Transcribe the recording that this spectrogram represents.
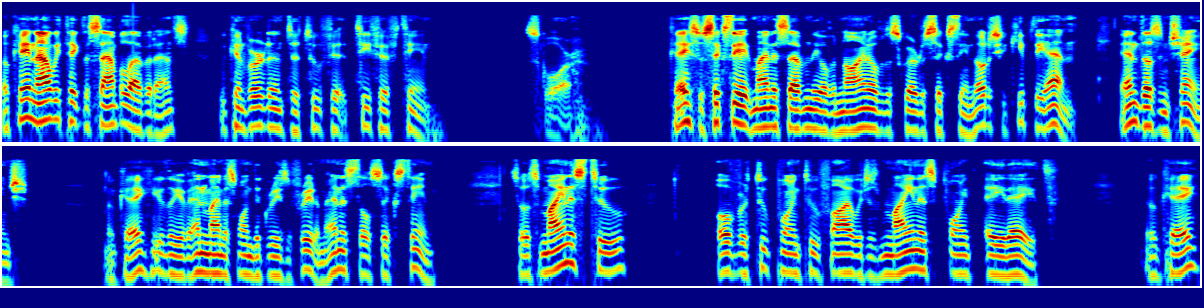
Okay, now we take the sample evidence, we convert it into T15 score. Okay, so 68 minus 70 over 9 over the square root of 16. Notice you keep the n. n doesn't change. Okay, even though you have n minus 1 degrees of freedom, n is still 16. So it's minus 2 over 2.25, which is minus 0.88. Okay,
